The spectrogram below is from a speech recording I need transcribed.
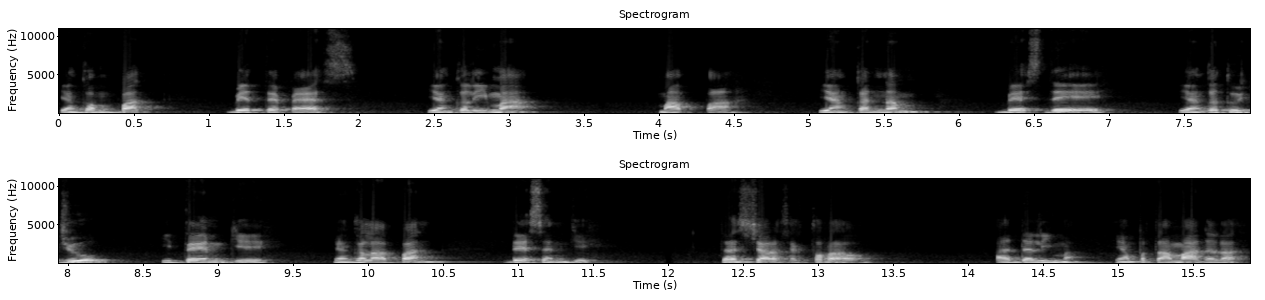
yang keempat BTPS, yang kelima MAPA, yang keenam BSDE, yang ketujuh ITMG, yang ke-8 DSNG. Dan secara sektoral ada lima. Yang pertama adalah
